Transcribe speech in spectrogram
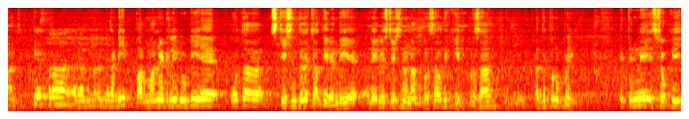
ਹਾਂਜੀ। ਕਿਸ ਤਰ੍ਹਾਂ ਰੈਗੂਲਰ ਸਾਡੀ ਪਰਮਾਨੈਂਟਲੀ ਡਿਊਟੀ ਹੈ ਉਹ ਤਾਂ ਸਟੇਸ਼ਨ ਤੇ ਤਾਂ ਚੱਲਦੀ ਰਹਿੰਦੀ ਹੈ। ਰੇਲਵੇ ਸਟੇਸ਼ਨ ਅਨੰਦਪੁਰ ਸਾਹਿਬ ਤੇ ਕੀਰਤਪੁਰ ਸਾਹਿਬ ਅਤੇ ਭਨੂਪੜੀ ਇਹ ਤਿੰਨੇ ਇਸ ਚੌਕੀ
